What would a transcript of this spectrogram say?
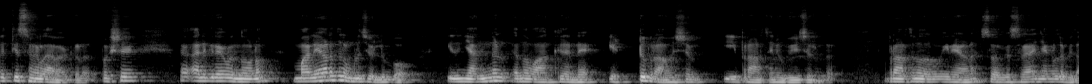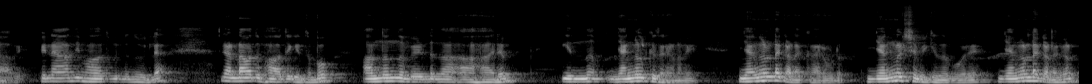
വ്യത്യസ്തങ്ങളായ വാക്കുകൾ. പക്ഷേ അനുഗ്രഹം എന്നോണം മലയാളത്തിൽ നമ്മൾ ചൊല്ലുമ്പോൾ ഇത് ഞങ്ങൾ എന്ന വാക്ക് തന്നെ എട്ട് പ്രാവശ്യം ഈ പ്രാർത്ഥന ഉപയോഗിച്ചിട്ടുണ്ട്. പ്രാർത്ഥന ഇങ്ങനെയാണ് സ്വർഗസ്രായ ഞങ്ങളുടെ പിതാവ്. പിന്നെ ആദ്യ ഭാഗത്ത് പിന്നൊന്നുമില്ല. രണ്ടാമത്തെ ഭാഗത്തേക്ക് എത്തുമ്പോൾ അന്നന്ന് വേണ്ടുന്ന ആഹാരം ഇന്ന് ഞങ്ങൾക്ക് തരണമേ. ഞങ്ങളുടെ കടക്കാരോട് ഞങ്ങൾ ക്ഷമിക്കുന്ന പോലെ ഞങ്ങളുടെ കടങ്ങൾ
